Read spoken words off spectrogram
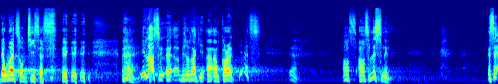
the words of Jesus. he loves to, uh, Bishop Zaki, I, am correct. Yes. Yeah. I was, I was listening. He said,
